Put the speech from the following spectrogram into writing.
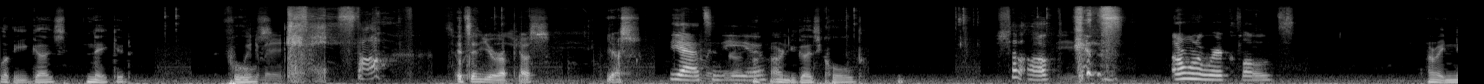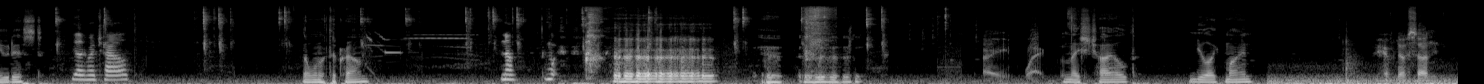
Look at you guys, naked. Fools. Stop. So It's in Europe, EU? yes. Yes. Yeah, it's an EU. Aren't you guys cold? Shut up. I don't want to wear clothes. Alright, nudist. You like my child? The one with the crown? No. Wh- Alright, whack. nice child. You like mine? I have no son.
